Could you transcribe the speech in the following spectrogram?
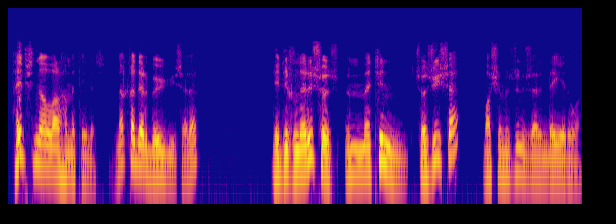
hepsini Allah rahmet eylesin. Ne kadar büyük iseler dedikleri söz ümmetin sözü ise başımızın üzerinde yeri var.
